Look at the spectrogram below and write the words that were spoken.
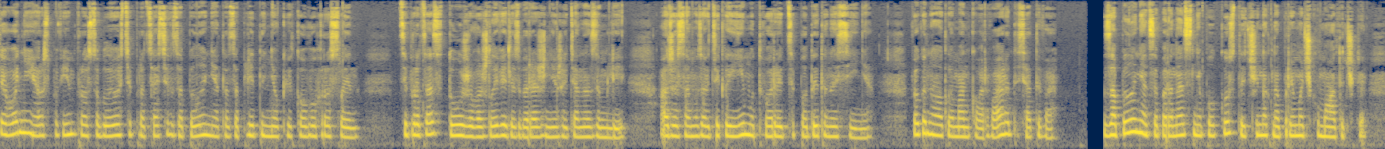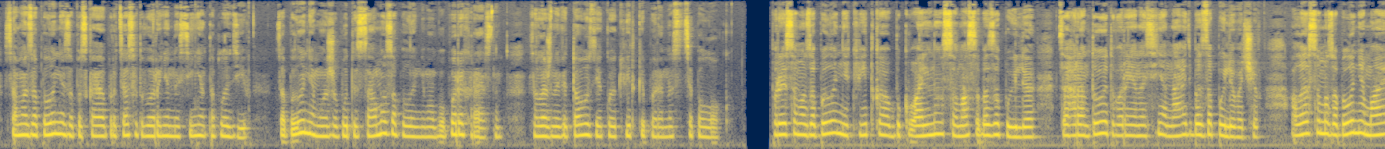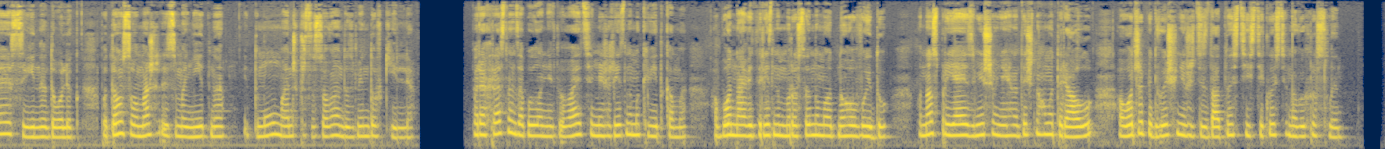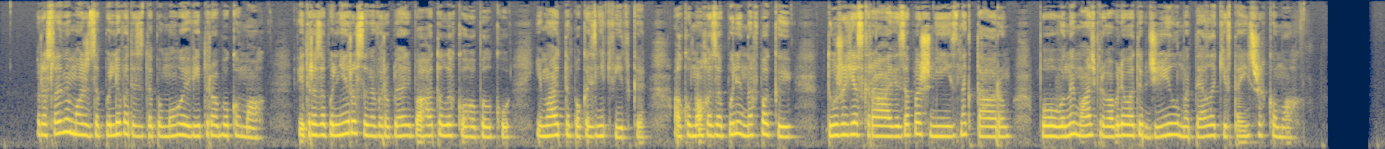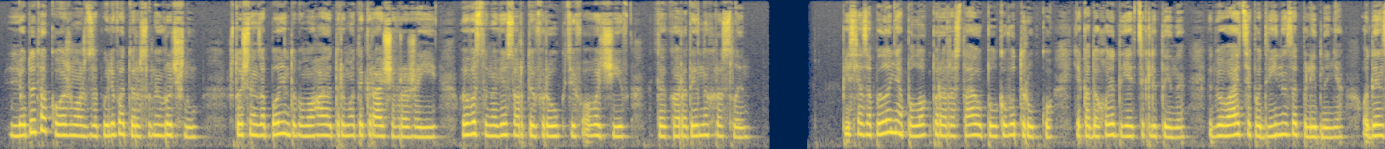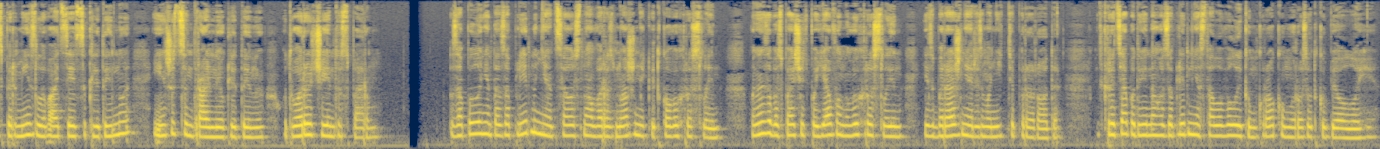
Сьогодні я розповім про особливості процесів запилення та запліднення квіткових рослин. Ці процеси дуже важливі для збереження життя на землі, адже саме завдяки їм утворюються плоди та насіння. Виконала Клименко Варвара 10 В. Запилення це перенесення пилку з тичинок на примочку маточки. Саме запилення запускає процес утворення насіння та плодів. Запилення може бути самозапиленням або перехресним, залежно від того, з якої квітки переноситься пилок. При самозапиленні квітка буквально сама себе запилює. Це гарантує творення насіння навіть без запилювачів, але самозапилення має свій недолік, потомство менш різноманітне і тому менш пристосоване до змін довкілля. Перехресне запилення відбувається між різними квітками або навіть різними рослинами одного виду. Воно сприяє змішуванню генетичного матеріалу, а отже підвищенню життєздатності і стійкості нових рослин. Рослини можуть запилювати за допомогою вітру або комах. Вітрозапильні рослини виробляють багато легкого пилку і мають непоказні квітки, а комахозапилі навпаки, дуже яскраві, запашні, з нектаром, бо вони мають приваблювати бджіл, метеликів та інших комах. Люди також можуть запилювати рослини вручну. Штучне запилення допомагає отримати кращі врожаї, вивести нові сорти фруктів, овочів та декоративних рослин. Після запилення пилок переростає у пилкову трубку, яка доходить до яйцеклітини. Відбувається подвійне запліднення. Один спермій зливається яйцеклітиною, інший центральною клітиною, утворюючи ендосперм. Запилення та запліднення це основа розмноження квіткових рослин. Вони забезпечують появу нових рослин і збереження різноманіття природи. Відкриття подвійного запліднення стало великим кроком у розвитку біології.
